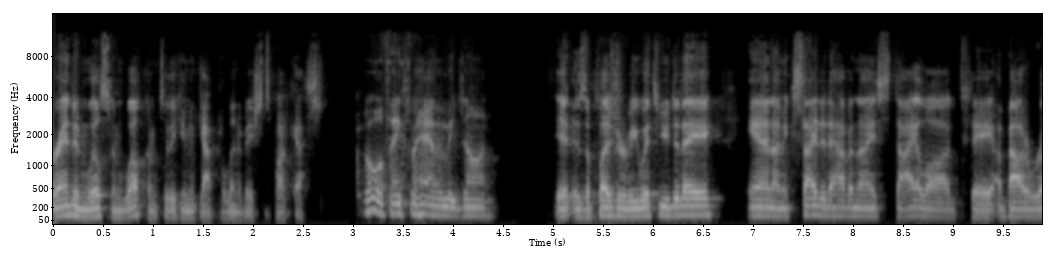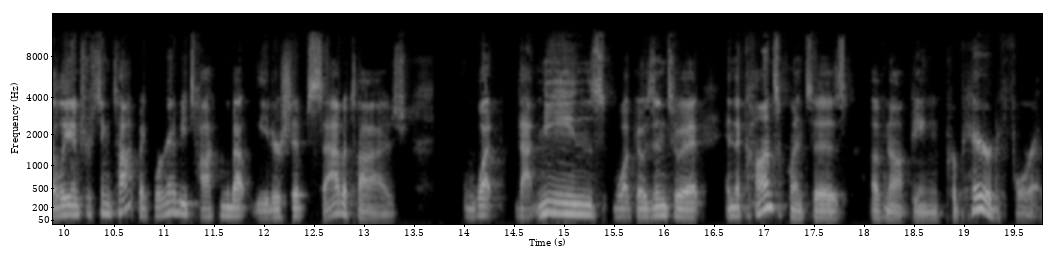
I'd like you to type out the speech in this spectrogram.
Brandon Wilson, welcome to the Human Capital Innovations Podcast. Oh, thanks for having me, John. It is a pleasure to be with you today. And I'm excited to have a nice dialogue today about a really interesting topic. We're going to be talking about leadership sabotage, what that means, what goes into it, and the consequences of not being prepared for it.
